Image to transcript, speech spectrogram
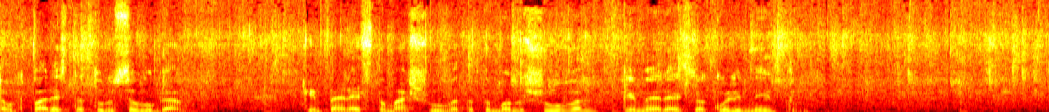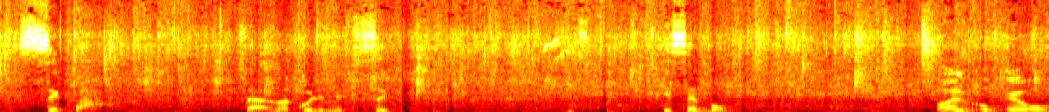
É o que parece está tudo no seu lugar. Quem merece tomar chuva está tomando chuva. Quem merece o acolhimento seco tá no acolhimento seco. Isso é bom. Olha, eu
